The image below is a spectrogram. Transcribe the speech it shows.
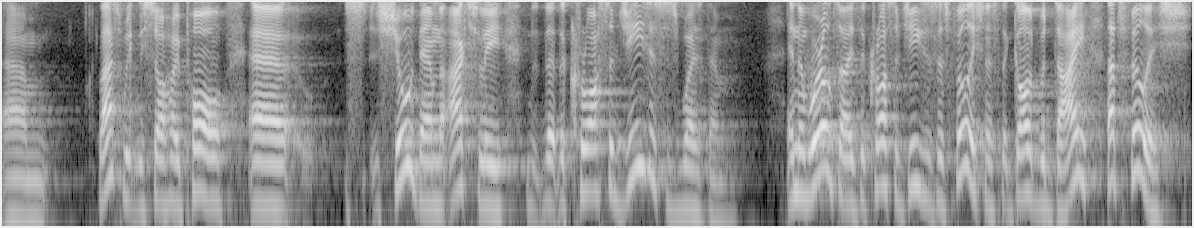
Um, last week, we saw how Paul uh, showed them that actually the, the cross of Jesus is wisdom. In the world's eyes, the cross of Jesus is foolishness, that God would die. That's foolish.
